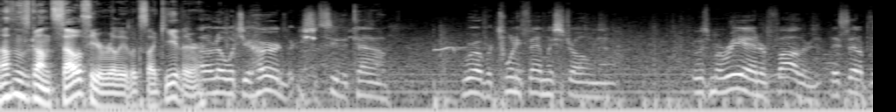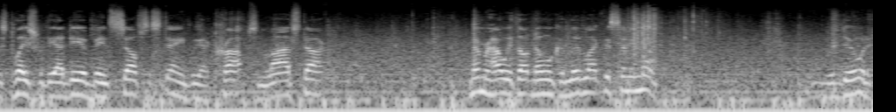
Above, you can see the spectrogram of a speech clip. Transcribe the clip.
Nothing's gone south here really, looks like either. I don't know what you heard, but you should see the town. We're over 20 families strong now. It was Maria and her father. They set up this place with the idea of being self-sustained. We got crops and livestock. Remember how we thought no one could live like this anymore? We're doing it.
